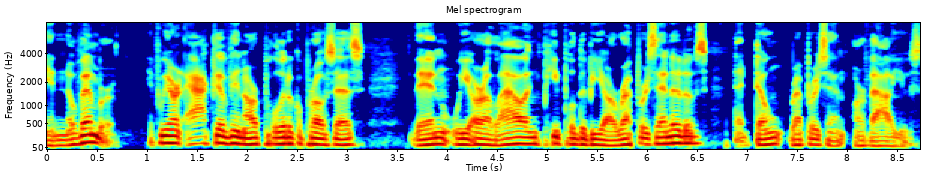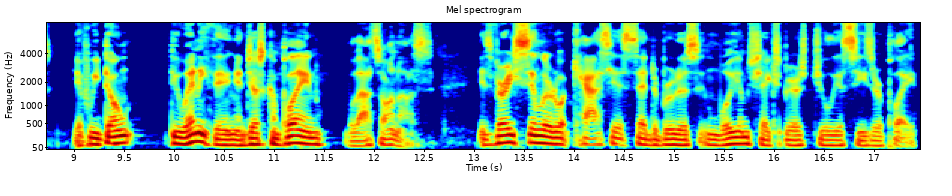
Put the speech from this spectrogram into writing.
in November. If we aren't active in our political process, then we are allowing people to be our representatives that don't represent our values. If we don't do anything and just complain, well, that's on us. It's very similar to what Cassius said to Brutus in William Shakespeare's Julius Caesar play.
